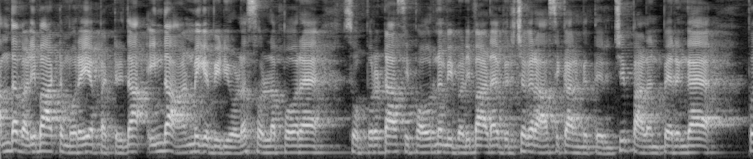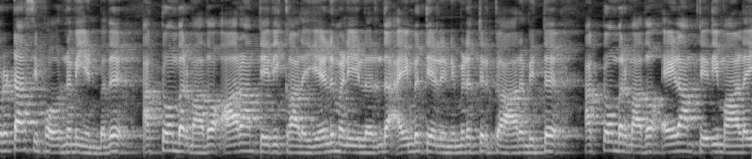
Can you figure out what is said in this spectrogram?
அந்த வழிபாட்டு முறையை பற்றி தான் இந்த ஆன்மீக வீடியோவில் சொல்ல போகிறேன் ஸோ புரட்டாசி பௌர்ணமி வழிபாடை விருச்சக ராசிக்காரங்க தெரிஞ்சு பலன் பெறுங்க. புரட்டாசி பௌர்ணமி என்பது அக்டோபர் மாதம் ஆறாம் தேதி காலை ஏழு மணியிலிருந்து ஐம்பத்தி ஏழு நிமிடத்திற்கு ஆரம்பித்து அக்டோபர் மாதம் ஏழாம் தேதி மாலை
